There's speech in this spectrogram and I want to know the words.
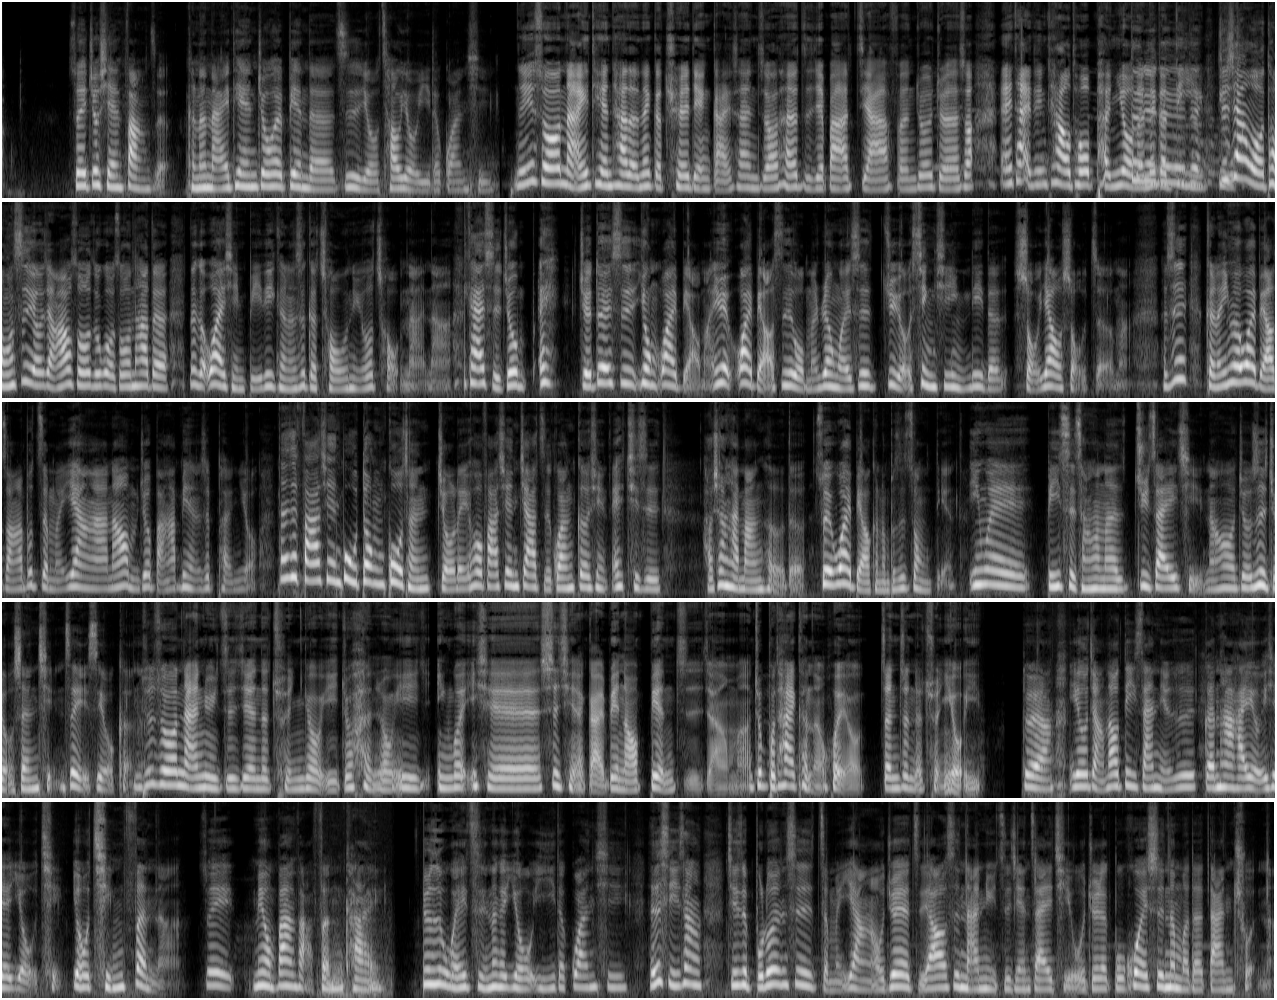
所以就先放着，可能哪一天就会变得是有超友谊的关系。你是说哪一天他的那个缺点改善之后，他就直接帮他加分，就会觉得说，哎，他已经跳脱朋友的那个地步。就像我同事有讲到说，如果说他的那个外形比例可能是个丑女或丑男啊，一开始就哎。绝对是用外表嘛，因为外表是我们认为是具有性吸引力的首要守则嘛。可是可能因为外表长得不怎么样啊，然后我们就把他变成是朋友。但是发现互动过程久了以后，发现价值观、个性，哎，其实好像还蛮合的。所以外表可能不是重点，因为彼此常常的聚在一起，然后就日久生情，这也是有可能。就是说男女之间的纯友谊就很容易因为一些事情的改变，然后变质，这样吗？就不太可能会有真正的纯友谊。对啊，也有讲到第三点，就是跟他还有一些友情、有情分啊，所以没有办法分开，就是维持那个友谊的关系。可是实际上，其实不论是怎么样啊，我觉得只要是男女之间在一起，我觉得不会是那么的单纯呐。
